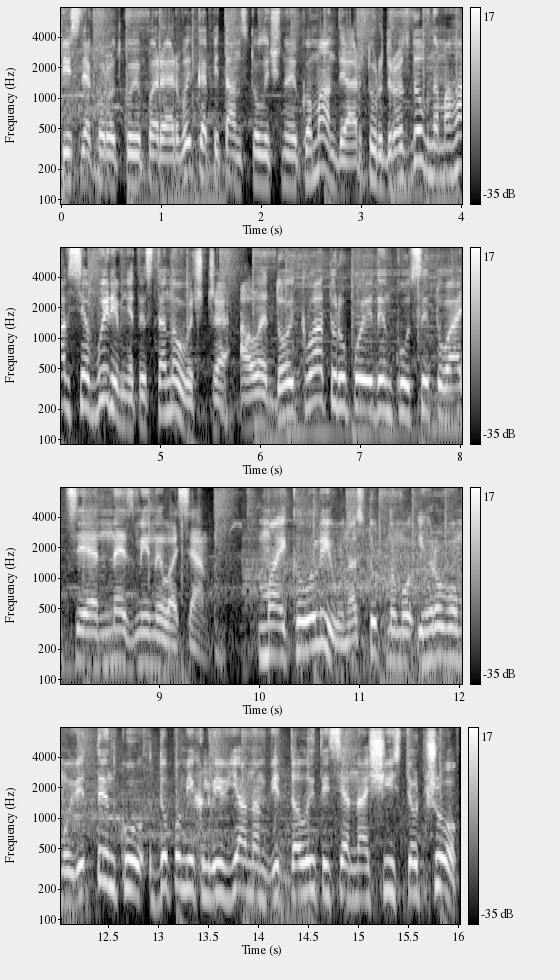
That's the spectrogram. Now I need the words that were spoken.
Після короткої перерви капітан столичної команди Артур Дроздов намагався вирівняти становище, але до екватору поєдинку ситуація не змінилася. Майкл Лі у наступному ігровому відтинку допоміг львів'янам віддалитися на 6 очок.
